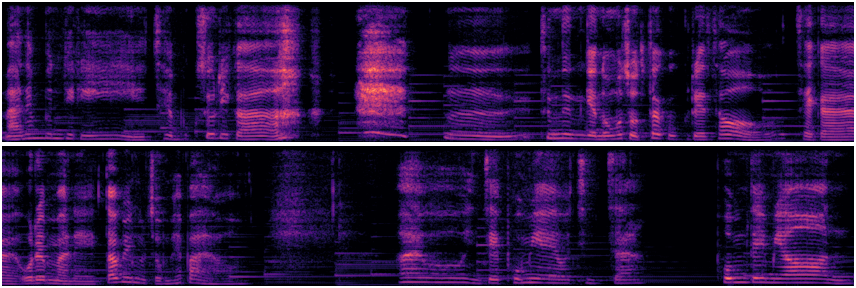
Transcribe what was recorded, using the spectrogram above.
많은 분들이 제 목소리가 음, 듣는 게 너무 좋다고 그래서 제가 오랜만에 더빙을 좀 해봐요. 아유 이제 봄이에요 진짜 봄 되면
